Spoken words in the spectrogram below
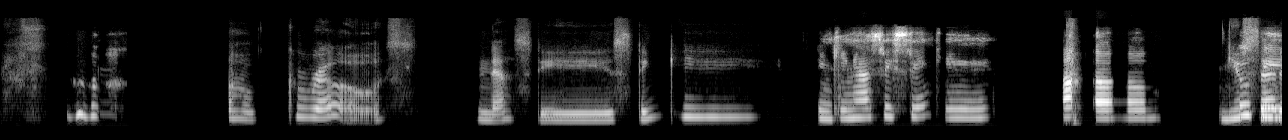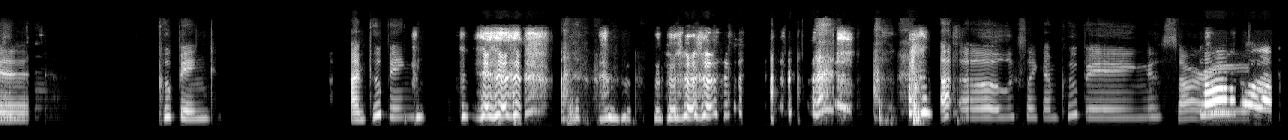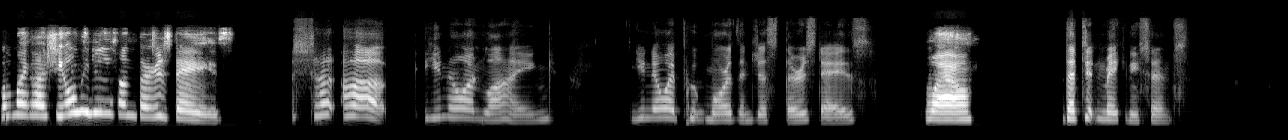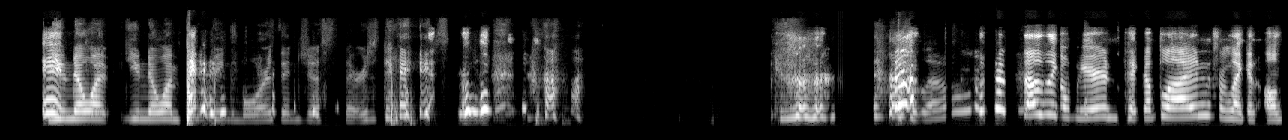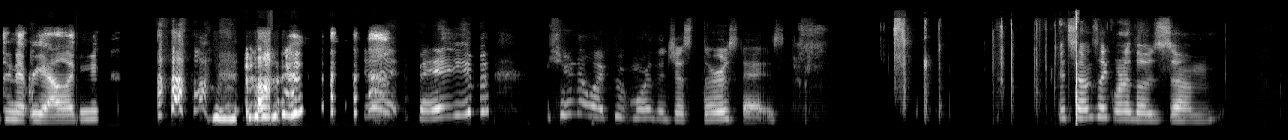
Oh, gross. Nasty, stinky. Stinky, nasty, stinky. Uh oh. You said it. Pooping. I'm pooping. Uh oh, looks like I'm pooping. Sorry. Oh my gosh, you only do this on Thursdays. Shut up. You know I'm lying. You know I poop more than just Thursdays. Wow. That didn't make any sense. It- You know I you know I'm pooping more than just Thursdays. Hello? That sounds like a weird pickup line from like an alternate reality. Shit, babe. You know I poop more than just Thursdays. It sounds like one of those um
